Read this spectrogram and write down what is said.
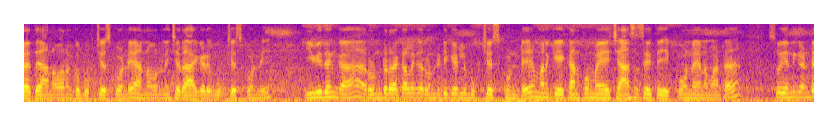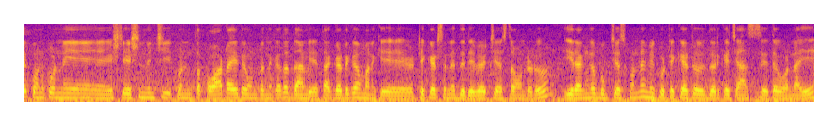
లేకపోతే అన్నవరంకో బుక్ చేసుకోండి. అన్నవరం నుంచి రాయగడ బుక్ చేసుకోండి. ఈ విధంగా రెండు రకాలుగా రెండు టికెట్లు బుక్ చేసుకుంటే మనకి కన్ఫర్మ్ అయ్యే ఛాన్సెస్ అయితే ఎక్కువ ఉన్నాయన్నమాట. సో ఎందుకంటే కొన్ని కొన్ని స్టేషన్ నుంచి కొంత కోట అయితే ఉంటుంది కదా దానికి తగ్గట్టుగా మనకి టికెట్స్ అనేది డివైడ్ చేస్తూ ఉంటాడు. ఈ రంగం బుక్ చేసుకుంటే మీకు టికెట్ దొరికే ఛాన్సెస్ అయితే ఉన్నాయి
